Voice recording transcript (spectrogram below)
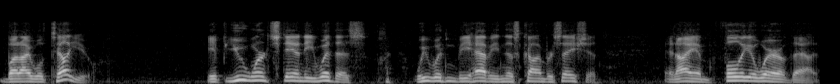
But I will tell you, if you weren't standing with us, we wouldn't be having this conversation. And I am fully aware of that.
